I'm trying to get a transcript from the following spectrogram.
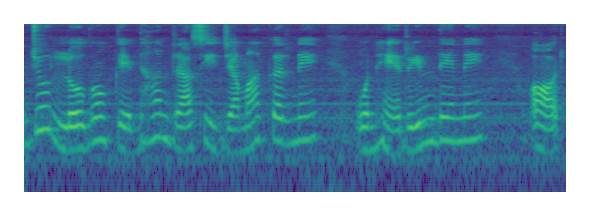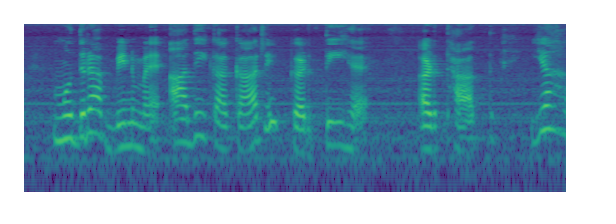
जो लोगों के धन राशि जमा करने, उन्हें ऋण देने और मुद्रा विनिमय आदि का कार्य करती है। अर्थात यह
